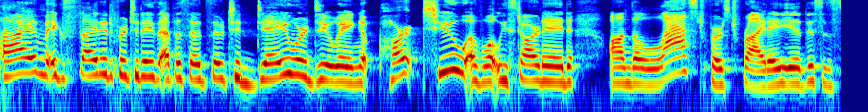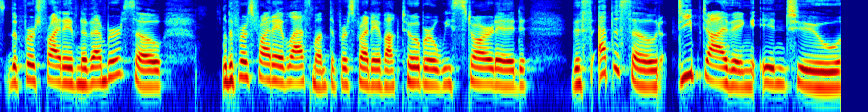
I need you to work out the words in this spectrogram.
I'm excited for today's episode. So today we're doing part two of what we started on the last first Friday. This is the first Friday of November. So the first Friday of last month, the first Friday of October, we started this episode deep diving into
